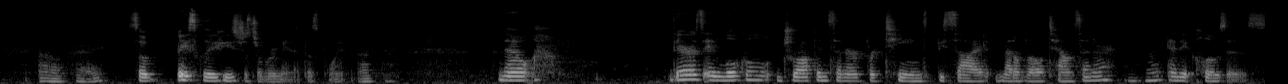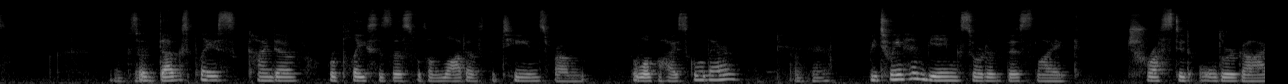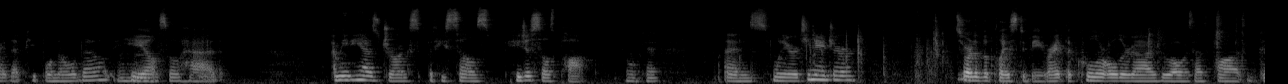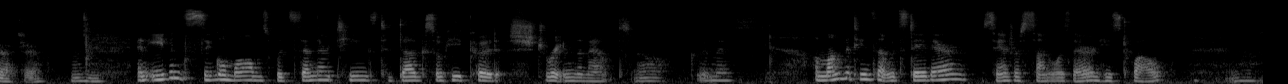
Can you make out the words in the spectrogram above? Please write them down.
Okay. So basically, he's just a roommate at this point. Okay. Now, there is a local drop in center for teens beside Meadowvale Town Center, Mm-hmm. and it closes. Okay. So Doug's place kind of replaces this with a lot of the teens from the local high school there. okay. Between him being sort of this like trusted older guy that people know about, he Mhm. also had I mean he has drugs, but he sells he just sells pot. Okay. And when you're a teenager, sort of the place to be, right? The cooler older guy who always has pot. Gotcha. Mm-hmm. And even single moms would send their teens to Doug so he could straighten them out. Oh goodness. Among the teens that would stay there, Sandra's son was there and he's 12.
